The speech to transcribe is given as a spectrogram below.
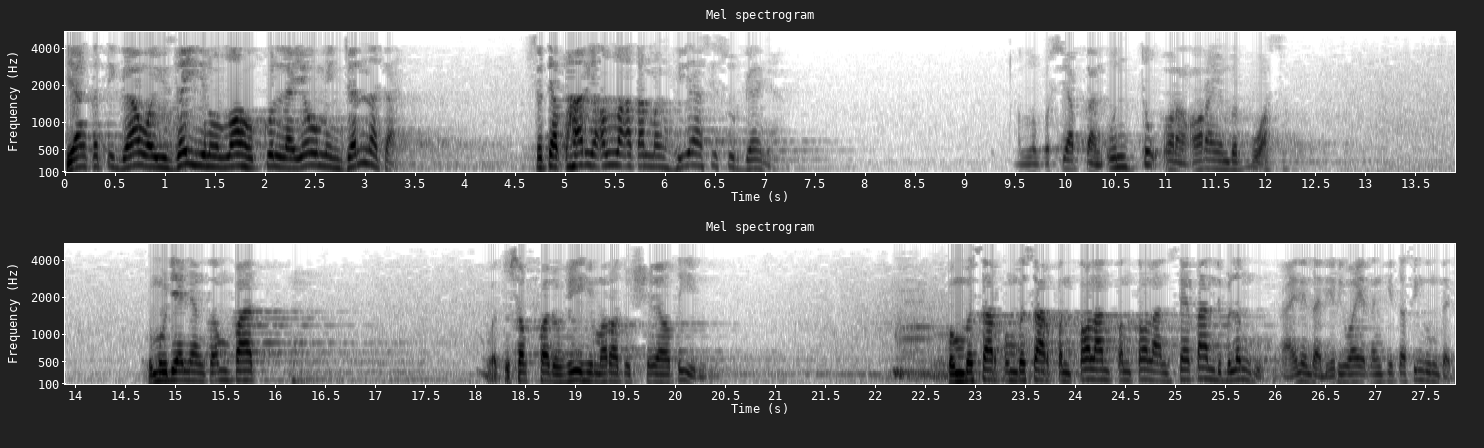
Yang ketiga, wa yuzayyinullahu kulla yaumin jannatah setiap hari Allah akan menghiasi surganya. Allah persiapkan untuk orang-orang yang berpuasa. Kemudian yang keempat, wa tusaffadu fihi maratus syayatin. Pembesar-pembesar pentolan-pentolan setan dibelenggu. Nah ini tadi riwayat yang kita singgung tadi.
